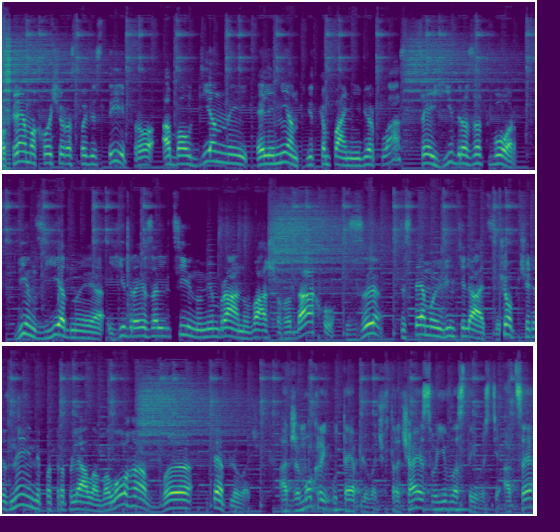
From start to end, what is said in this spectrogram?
Окремо хочу розповісти про обалденний елемент від компанії Вірпласт. Це гідрозатвор. Він з'єднує гідроізоляційну мембрану вашого даху з системою вентиляції, щоб через неї не потрапляла волога в утеплювач. Адже мокрий утеплювач втрачає свої властивості, а це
